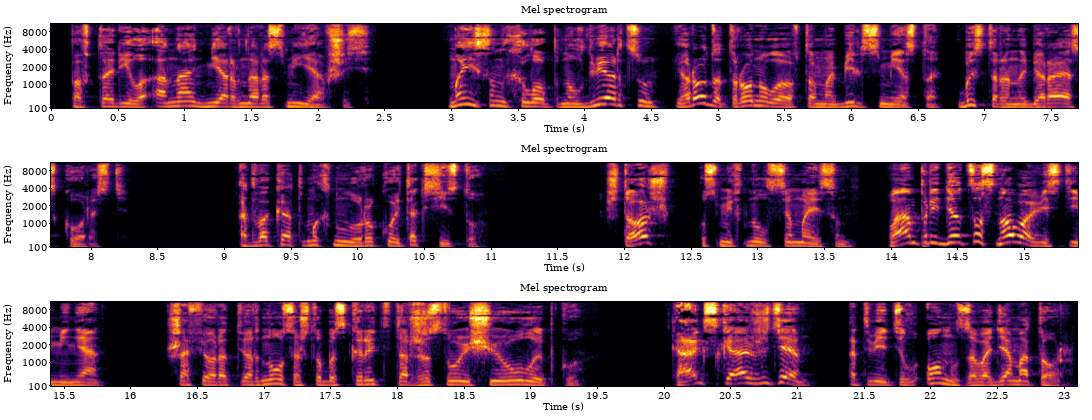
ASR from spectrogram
— повторила она, нервно рассмеявшись. Мейсон хлопнул дверцу, и Рода тронула автомобиль с места, быстро набирая скорость. Адвокат махнул рукой таксисту. «Что ж», — усмехнулся Мейсон, — «вам придется снова вести меня». Шофер отвернулся, чтобы скрыть торжествующую улыбку. «Как скажете», — ответил он, заводя мотор.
